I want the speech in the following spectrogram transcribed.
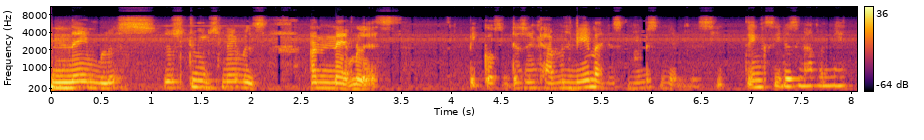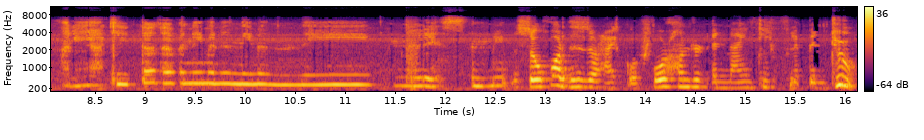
Nameless. This dude's name is a nameless because he doesn't have a name and his name is nameless. He thinks he doesn't have a name, and he actually does have a name and his name is nameless. So far, this is our high score, 490 flipping two.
